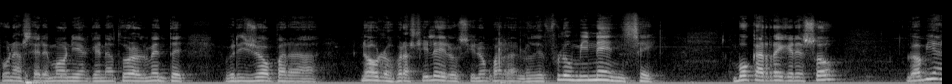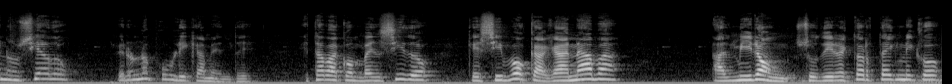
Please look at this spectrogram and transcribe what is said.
fue una ceremonia que naturalmente brilló para no los brasileros, sino para los de Fluminense. Boca regresó, lo había anunciado, pero no públicamente. Estaba convencido que si Boca ganaba, Almirón, su director técnico,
